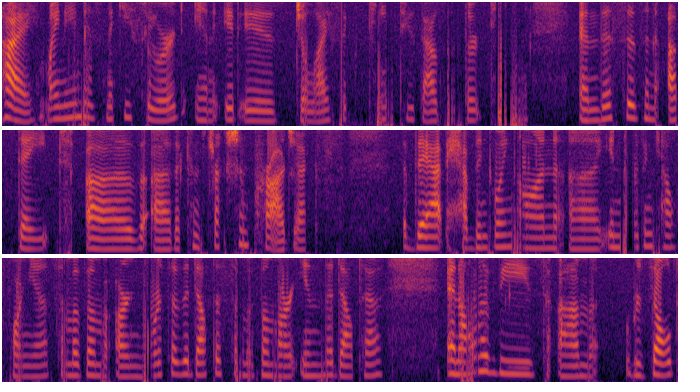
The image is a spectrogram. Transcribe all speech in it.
Hi, my name is Nikki Seward and it is July 16, 2013 and this is an update of uh, the construction projects that have been going on uh, in Northern California. Some of them are north of the Delta, some of them are in the Delta and all of these um, result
